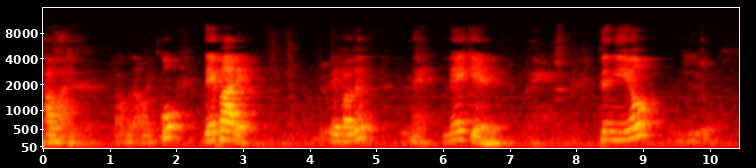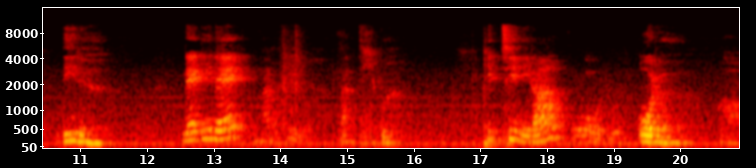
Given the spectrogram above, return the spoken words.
다바르라고 나와 있고 네바레 네바르 네, 레겔. 네. 등이요? 니르. 네길의 나티브 비친이라? 오르. 와,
